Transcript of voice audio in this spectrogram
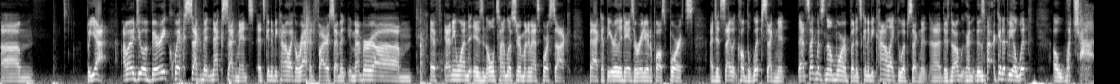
Um, but yeah, I'm going to do a very quick segment next segment. It's going to be kind of like a rapid fire segment. Remember, um, if anyone is an old time listener of Monday Madness Sports Talk, back at the early days of Radio DePaul Sports, I did a segment called the Whip segment. That segment's no more, but it's going to be kind of like the whip segment. Uh, there's no, there's not going to be a whip, a whatcha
